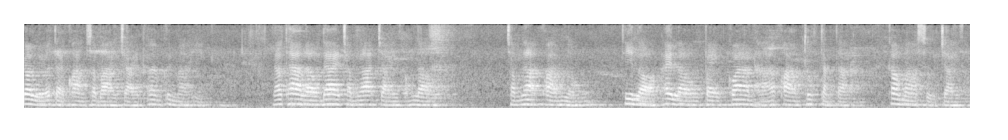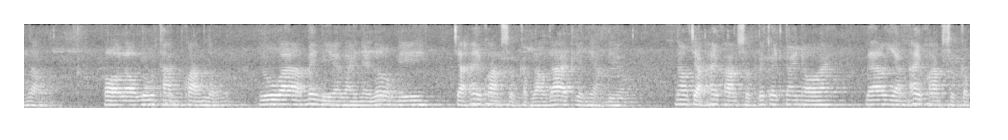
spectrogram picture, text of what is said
ก็เหลือแต่ความสบายใจเพิ่มขึ้นมาอีก แล้วถ้าเราได้ชำระใจของเรา ชำระความหลงที่หลอกให้เราไปกว้านหาความทุกข์ต่างๆ เข้ามาสู่ใจของเรา พอเรารู้ทันความหลง รู้ว่าไม่มีอะไรในโลกนี้ จะให้ความสุขกับเราได้เพียงอย่างเดียว นอกจากให้ความสุขเล็กๆ น้อยๆ แล้วยังให้ความสุขกับ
